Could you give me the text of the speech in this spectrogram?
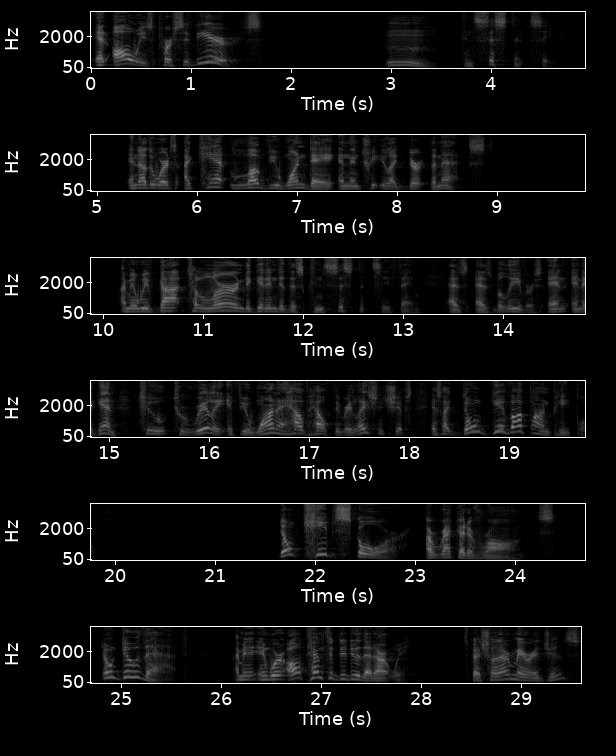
It always perseveres. Mmm, consistency. In other words, I can't love you one day and then treat you like dirt the next. I mean, we've got to learn to get into this consistency thing as, as believers. And, and again, to, to really, if you want to have healthy relationships, it's like don't give up on people. Don't keep score, a record of wrongs. Don't do that. I mean, and we're all tempted to do that, aren't we? Especially in our marriages.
